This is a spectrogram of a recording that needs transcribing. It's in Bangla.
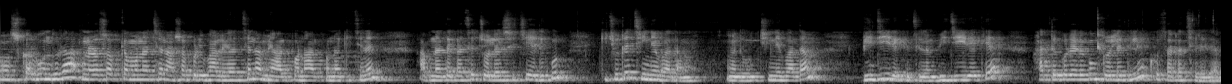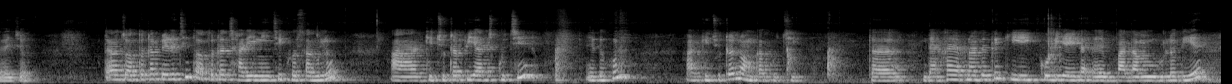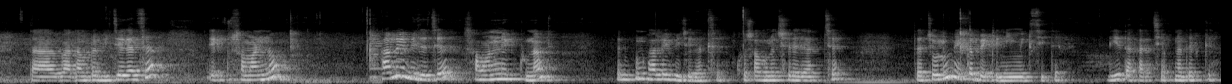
নমস্কার বন্ধুরা, আপনারা সব কেমন আছেন? আশা করি ভালো আছেন। আমি আলপনা আলপনা কিচেনের আপনাদের কাছে চলে এসেছি। এ দেখুন, কিছুটা চিনে বাদাম। দেখুন, চিনে বাদাম ভিজিয়ে রেখেছিলাম। ভিজিয়ে রেখে হাতে করে এরকম ডলে দিলে খোসাটা ছেড়ে যাবে এই তা যতটা পেরেছি ততটা ছাড়িয়ে নিয়েছি খোসাগুলো। আর কিছুটা পেঁয়াজ কুচি এ দেখুন, আর কিছুটা লঙ্কা কুচি। তা দেখায় আপনাদেরকে কি করি এই বাদামগুলো দিয়ে। তা বাদামটা ভিজে গেছে, একটু সামান্য ভালোই ভিজেছে, সামান্য একটু না। দেখুন, ভালোই ভিজে গেছে, খোসাগুলো ছেড়ে যাচ্ছে। তা চলুন, এটা বেটে নিই মিক্সিতে, দিয়ে দেখাচ্ছি আপনাদেরকে।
